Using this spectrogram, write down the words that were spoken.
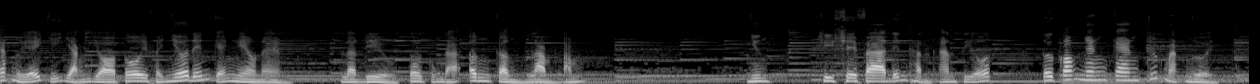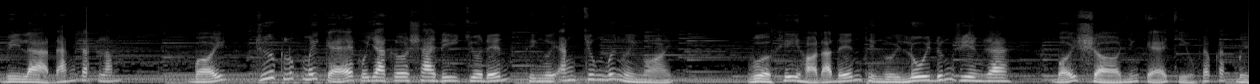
các người ấy chỉ dặn dò tôi phải nhớ đến kẻ nghèo nàn là điều tôi cũng đã ân cần làm lắm. Nhưng khi Shepha đến thành Antioch tôi có ngăn can trước mặt người vì là đáng trách lắm. Bởi trước lúc mấy kẻ của gia cơ sai đi chưa đến thì người ăn chung với người ngoại. Vừa khi họ đã đến thì người lui đứng riêng ra bởi sợ những kẻ chịu phép cắt bì.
